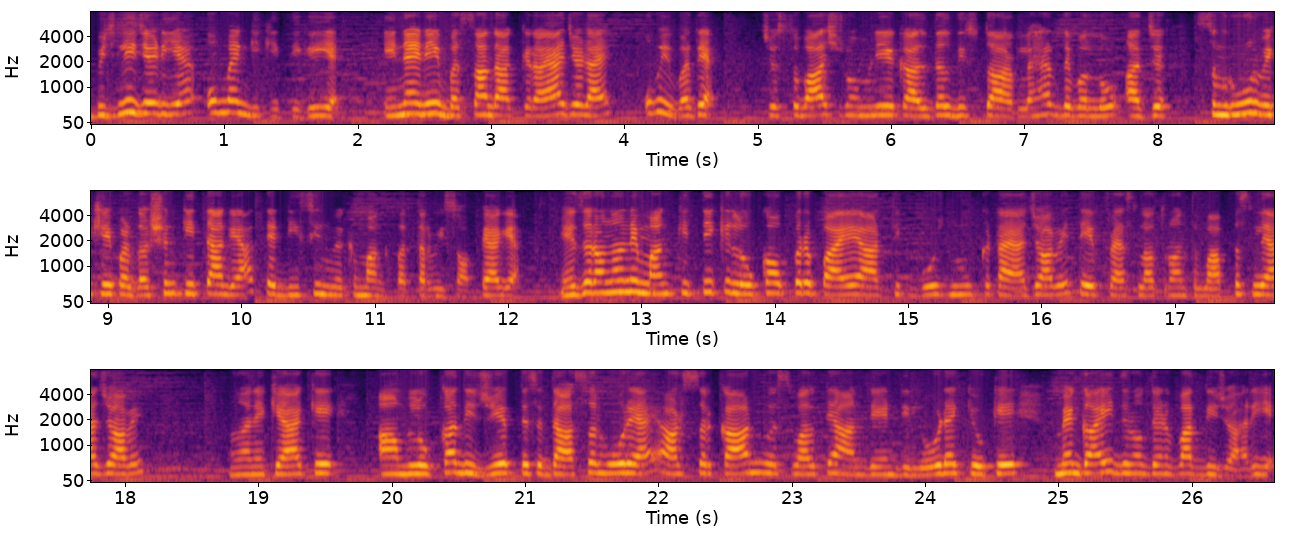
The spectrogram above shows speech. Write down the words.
ਬਿਜਲੀ ਜਿਹੜੀ ਹੈ ਉਹ ਮਹਿੰਗੀ ਕੀਤੀ ਗਈ ਹੈ। ਇਹਨਾਂ ਨੇ ਬੱਸਾਂ ਦਾ ਕਿਰਾਇਆ ਜਿਹੜਾ ਹੈ ਉਹ ਵੀ ਵਧਿਆ। ਜਿਸ ਤੋਂ ਬਾਅਦ ਸ਼੍ਰੋਮਣੀ ਅਕਾਲੀ ਦਲ ਦੀ ਸੁਧਾਰ ਲਹਿਰ ਦੇ ਵੱਲੋਂ ਅੱਜ ਸੰਗਰੂਰ ਵਿਖੇ ਪ੍ਰਦਰਸ਼ਨ ਕੀਤਾ ਗਿਆ ਤੇ ਡੀਸੀ ਨੂੰ ਇੱਕ ਮੰਗ ਪੱਤਰ ਵੀ ਸੌਂਪਿਆ ਗਿਆ। ਇਸ ਦੌਰਾਨ ਉਹਨਾਂ ਨੇ ਮੰਗ ਕੀਤੀ ਕਿ ਲੋਕਾਂ ਉੱਪਰ ਪਾਏ ਆਰਥਿਕ ਬੋਝ ਨੂੰ ਘਟਾਇਆ ਜਾਵੇ ਤੇ ਫੈਸਲਾ ਤੁਰੰਤ ਵਾਪਸ ਲਿਆ ਜਾਵੇ। ਉਹਨਾਂ ਨੇ ਕਿਹਾ ਕਿ ਆਮ ਲੋਕਾਂ ਦੀ ਜੇਬ ਤੇ ਸਿੱਧਾ ਅਸਰ ਹੋ ਰਿਹਾ ਹੈ ਔਰ ਸਰਕਾਰ ਨੂੰ ਇਸ ਵੱਲ ਧਿਆਨ ਦੇਣ ਦੀ ਲੋੜ ਹੈ ਕਿਉਂਕਿ ਮਹਿੰਗਾਈ ਦਿਨੋਂ ਦਿਨ ਵੱਧਦੀ ਜਾ ਰਹੀ ਹੈ।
